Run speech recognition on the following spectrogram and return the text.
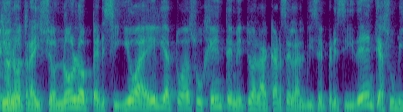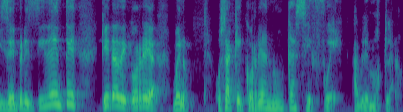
Y, lo traicionó, lo persiguió a él y a toda su gente, metió a la cárcel al vicepresidente, a su vicepresidente, que era de Correa. Bueno, o sea que Correa nunca se fue, hablemos claro.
